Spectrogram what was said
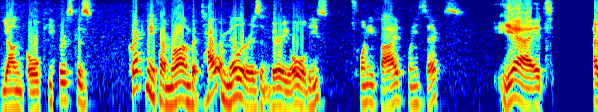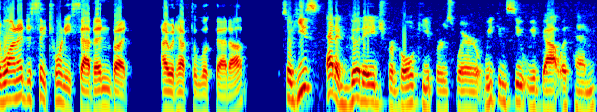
young goalkeepers. Because, correct me if I'm wrong, but Tyler Miller isn't very old. He's 25, 26. Yeah, it's. I wanted to say 27, but I would have to look that up. So he's at a good age for goalkeepers where we can see what we've got with him.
